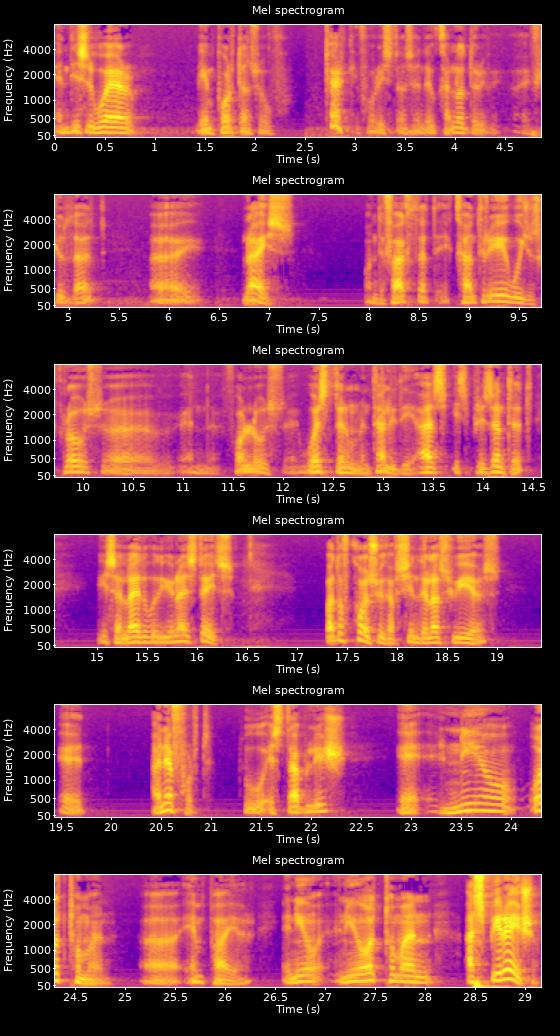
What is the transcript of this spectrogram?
And this is where the importance of Turkey, for instance, and we cannot refute that, uh, lies on the fact that a country which is close uh, and follows Western mentality as it's presented is allied with the United States. But of course, we have seen the last few years uh, an effort to establish a neo-Ottoman uh, empire, a neo, neo-Ottoman aspirations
